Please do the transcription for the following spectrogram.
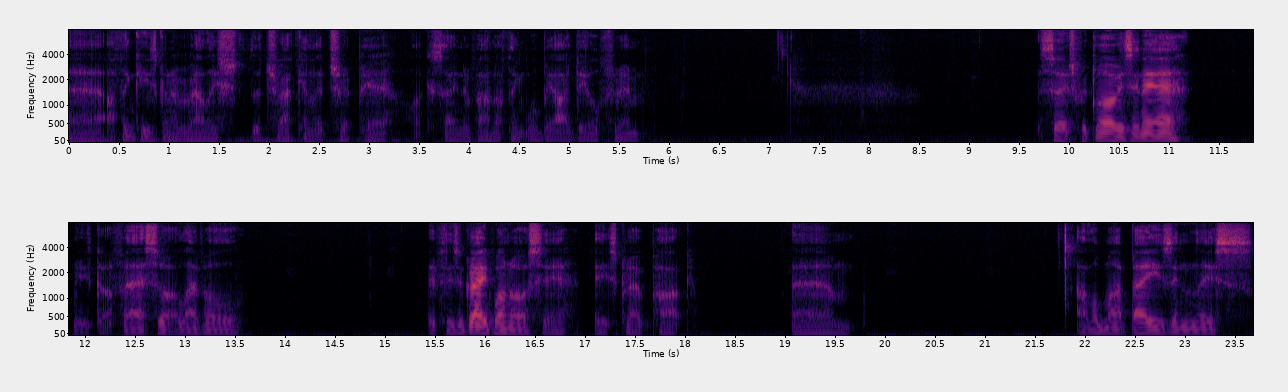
Uh, I think he's going to relish the track and the trip here. Like I say, in the van, I think will be ideal for him. Search for Glory's in here. He's got a fair sort of level. If there's a grade one horse here, it's Croke Park. Um, I love my bays in this.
